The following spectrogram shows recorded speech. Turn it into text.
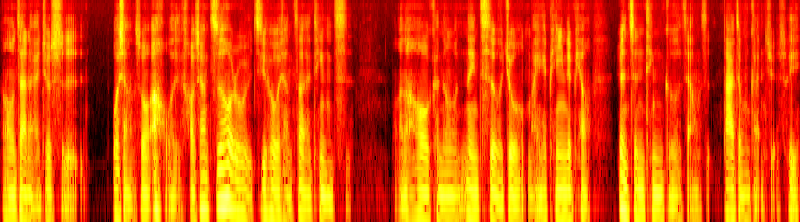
然后再来就是我想说啊，我好像之后如果有机会，我想再来听一次。然后可能我那次我就买一个便宜的票，认真听歌这样子，大概这种感觉。所以，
